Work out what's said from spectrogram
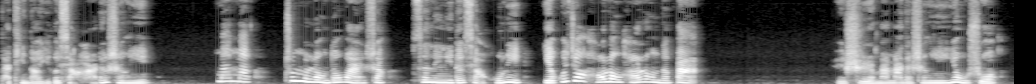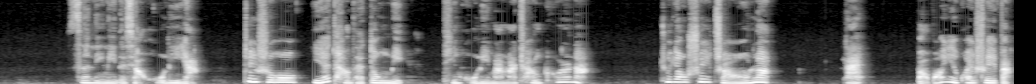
他听到一个小孩的声音：“妈妈，这么冷的晚上，森林里的小狐狸也会叫好冷好冷的吧？”于是，妈妈的声音又说：“森林里的小狐狸呀，这时候也躺在洞里。”听狐狸妈妈唱歌呢，就要睡着了。来，宝宝也快睡吧，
